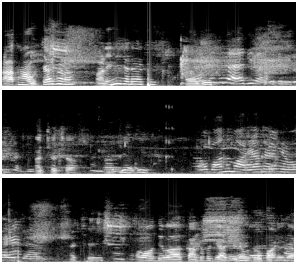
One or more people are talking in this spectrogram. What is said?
ਆ ਥਾਂ ਉੱਚਾ ਹੈ ਪਾਣੀ ਨਹੀਂ ਚੜਿਆ ਇੱਥੇ? ਹਾਂਜੀ। ਅੱਛਾ ਅੱਛਾ। ਹਾਂਜੀ ਹਾਂਜੀ। ਉਹ ਬੰਦ ਮਾਰਿਆ ਫਿਰ ਤੇ ਉਹ ਅੱਛਾ ਜੀ। ਉਹ ਦੀਵਾਰ ਕੰਧ ਤੋਂ ਜਾ ਗਈ ਨਾ ਉਧਰੋਂ ਪਾਣੀ ਦਾ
